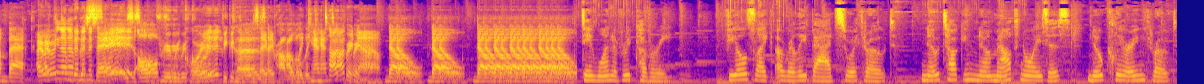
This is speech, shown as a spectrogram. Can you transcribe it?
I'm back. Everything, I'm, gonna, say is all pre-recorded because I probably can't talk right now. No, no, no, no, no, no, no. Day 1 of recovery. Feels like a really bad sore throat. No talking, no mouth noises, no clearing throat.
